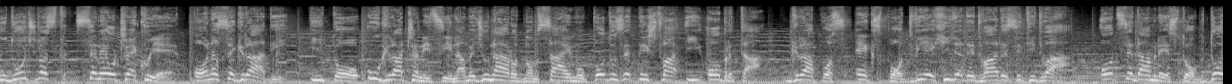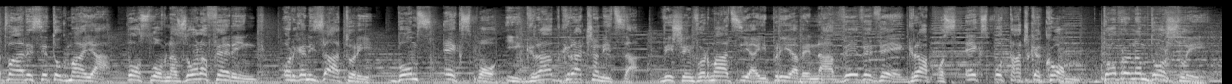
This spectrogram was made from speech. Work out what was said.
Budućnost se ne očekuje, ona se gradi. I to u Gračanici na Međunarodnom sajmu poduzetništva i obrta. Grapos Expo 2022. Od 17. do 20. maja poslovna zona Fering, organizatori BOMS Expo i grad Gračanica. Više informacija i prijave na www.graposexpo.com. Dobro nam došli!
